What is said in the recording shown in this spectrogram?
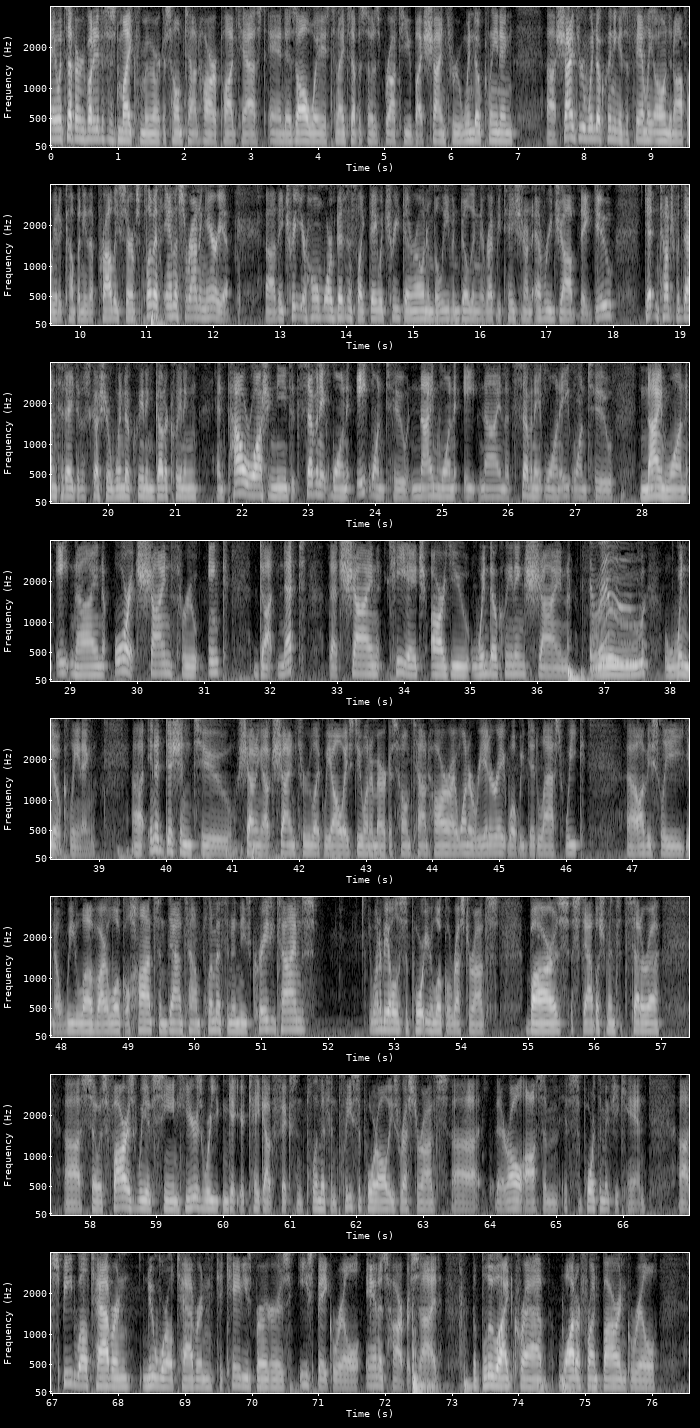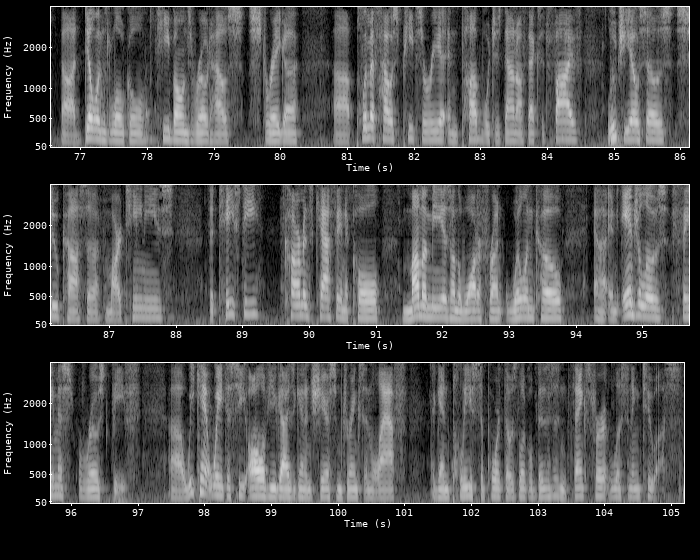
Hey, what's up, everybody? This is Mike from America's Hometown Horror Podcast, and as always, tonight's episode is brought to you by Shine Through Window Cleaning. Uh, Shine Through Window Cleaning is a family owned and operated company that proudly serves Plymouth and the surrounding area. Uh, they treat your home or business like they would treat their own and believe in building their reputation on every job they do. Get in touch with them today to discuss your window cleaning, gutter cleaning, and power washing needs at 781 812 9189. That's 781 812 9189 or at shinethroughink.net. That's shine, T H R U, window cleaning, shine through, window cleaning. Uh, in addition to shouting out Shine Through like we always do on America's Hometown Horror, I want to reiterate what we did last week. Uh, obviously, you know, we love our local haunts in downtown Plymouth, and in these crazy times, you want to be able to support your local restaurants, bars, establishments, etc. Uh, so, as far as we have seen, here's where you can get your takeout fix in Plymouth, and please support all these restaurants. Uh, they're all awesome. If support them if you can. Uh, Speedwell Tavern, New World Tavern, Kikati's Burgers, East Bay Grill, Anna's Harborside, the Blue Eyed Crab, Waterfront Bar and Grill, uh, Dylan's Local, T Bone's Roadhouse, Strega, uh, Plymouth House Pizzeria and Pub, which is down off exit 5, Lucioso's, Su Martinis, The Tasty, Carmen's Cafe Nicole, Mamma Mia's on the waterfront, Will and Co., uh, and Angelo's famous roast beef. Uh, we can't wait to see all of you guys again and share some drinks and laugh. Again, please support those local businesses and thanks for listening to us.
